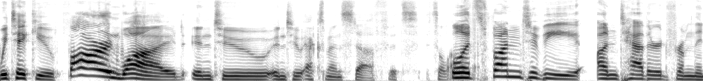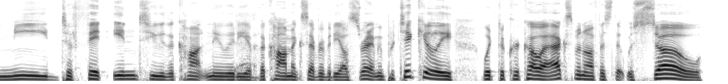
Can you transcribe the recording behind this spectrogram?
we take you far and wide into into X-Men stuff. It's it's a lot. Well, it's fun to be untethered from the need to fit into the continuity of the comics everybody else read. I mean, particularly with the Krakoa X Men office that was so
